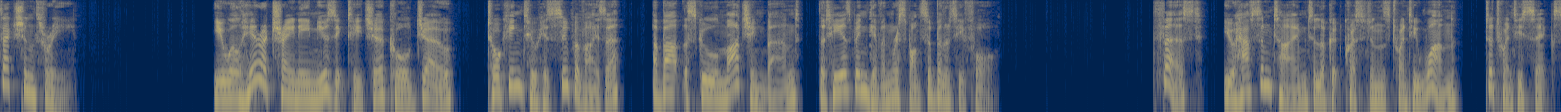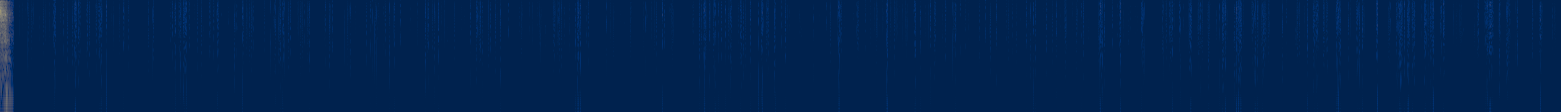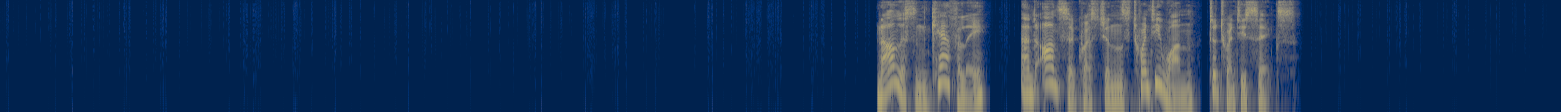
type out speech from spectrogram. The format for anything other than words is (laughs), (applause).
Section 3 You will hear a trainee music teacher called Joe talking to his supervisor about the school marching band that he has been given responsibility for. First, you have some time to look at questions 21 to 26. Now listen carefully and answer questions 21 to 26.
